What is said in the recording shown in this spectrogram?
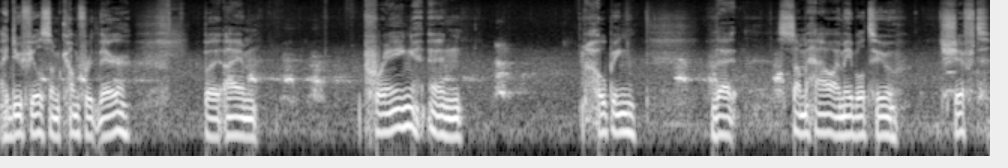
I do feel some comfort there. But I am praying and hoping that somehow I'm able to shift.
